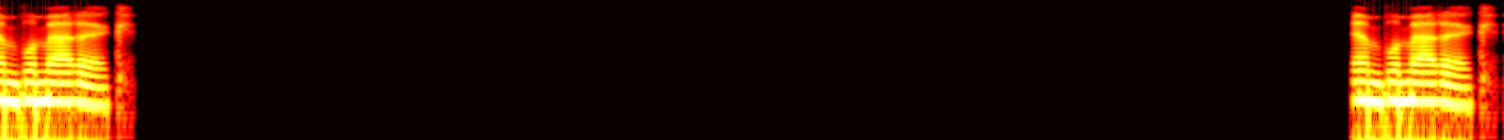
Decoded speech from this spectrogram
emblematic. Emblematic.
